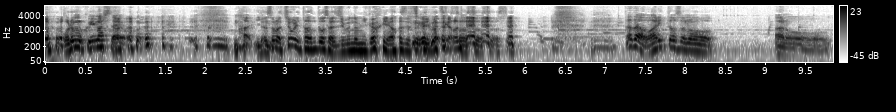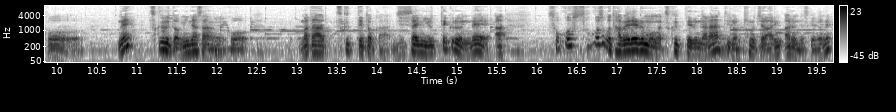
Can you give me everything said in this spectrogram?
俺も食いましたよ。まあ、いやその調理担当者は自分の味覚に合わせて作りますからねそうそうそうそう。ただ、割とその、あの、こう、ね、作ると皆さん、こう、また作ってとか、実際に言ってくるんで、あ、そこそこそこ食べれるもんが作ってるんだなっていうの気持ちはありあるんですけどね。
